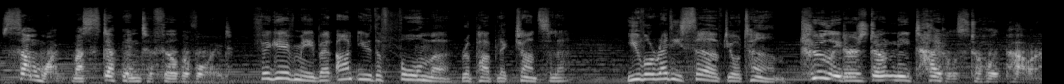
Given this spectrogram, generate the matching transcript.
Someone must step in to fill the void. Forgive me, but aren't you the former Republic Chancellor? You've already served your term. True leaders don't need titles to hold power.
